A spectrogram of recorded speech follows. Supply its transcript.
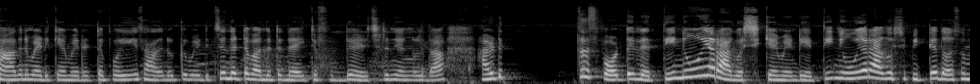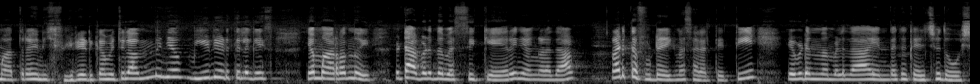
സാധനം മേടിക്കാൻ വേണ്ടിയിട്ട് പോയി സാധനമൊക്കെ മേടിച്ചെന്നിട്ട് വന്നിട്ട് നൈറ്റ് ഫുഡ് കഴിച്ചിട്ട് ഞങ്ങളിതാ അടുത്ത സ്പോട്ടിലെത്തി. ന്യൂ ഇയർ ആഘോഷിക്കാൻ വേണ്ടി എത്തി. ന്യൂ ഇയർ ആഘോഷിച്ച് പിറ്റേ ദിവസം മാത്രമേ എനിക്ക് വീഡിയോ എടുക്കാൻ പറ്റുള്ളൂ. അന്ന് ഞാൻ വീഡിയോ എടുത്തില്ല ഗൈസ് ഞാൻ മറന്നുപോയി. എന്നിട്ട് അവിടുന്ന് ബസ്സിൽ കയറി ഞങ്ങളതാ അടുത്ത ഫുഡ് കഴിക്കുന്ന സ്ഥലത്തെത്തി. ഇവിടെ നിന്ന് നമ്മളിതാ എന്തൊക്കെ കഴിച്ചു? ദോശ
